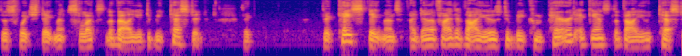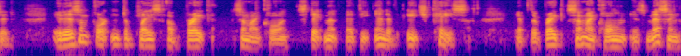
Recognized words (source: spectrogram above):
the switch statement selects the value to be tested. The, the case statements identify the values to be compared against the value tested. It is important to place a break semicolon statement at the end of each case. If the break semicolon is missing,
